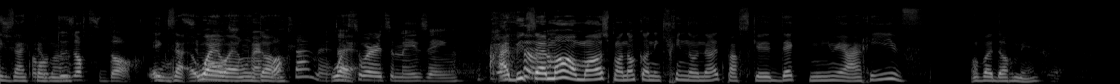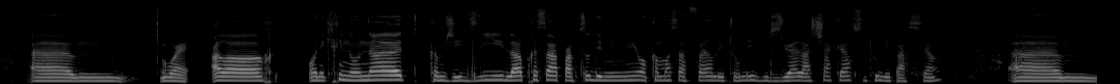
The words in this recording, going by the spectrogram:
Exactement. Pendant deux heures, tu dors. Ou Exact- tu ouais, manges, ouais, ou on peu dort. importe, là, mais... Ouais. I swear it's amazing. Habituellement, on mange pendant qu'on écrit nos notes parce que dès que minuit arrive, on va dormir. Euh, ouais. Alors, on écrit nos notes, comme j'ai dit. Là, après ça, à partir de minuit, on commence à faire les tournées visuelles à chaque heure sur tous les patients. Euh,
